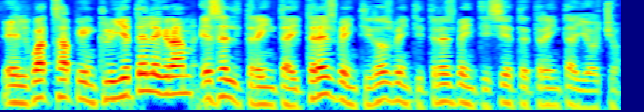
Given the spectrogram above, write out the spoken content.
El WhatsApp que incluye Telegram es el 33 22 23 27 38.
